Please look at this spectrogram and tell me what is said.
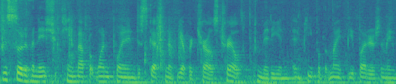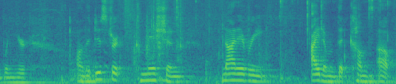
this sort of an issue came up at one point in discussion of the Upper Charles Trail Committee and, and people that might be butters. I mean, when you're on the district commission, not every item that comes up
